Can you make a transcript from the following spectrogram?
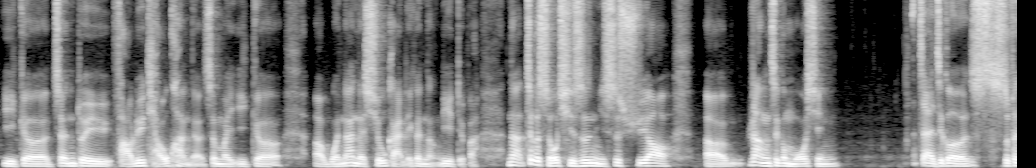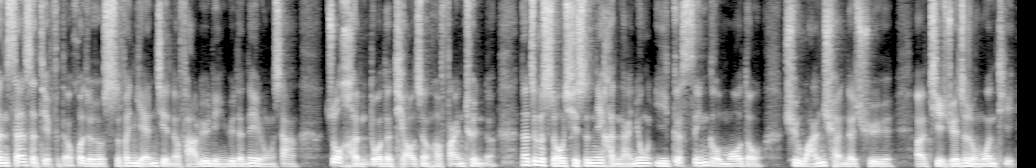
一个针对法律条条款的这么一个啊文案的修改的一个能力，对吧？那这个时候其实你是需要呃让这个模型。在这个十分 sensitive 的或者说十分严谨的法律领域的内容上做很多的调整和 fine tune 的，那这个时候其实你很难用一个 single model 去完全的去呃解决这种问题，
